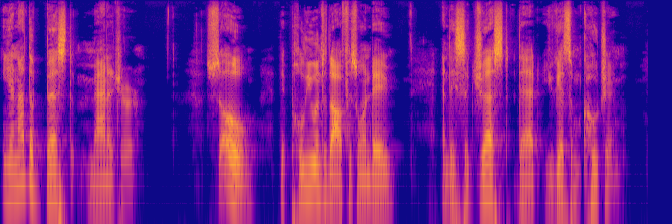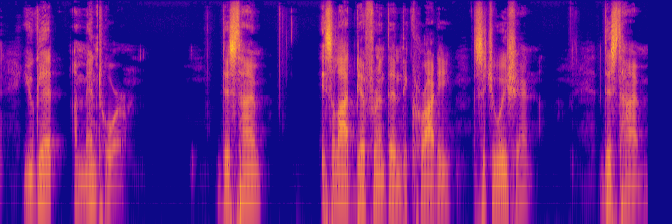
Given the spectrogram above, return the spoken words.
you're not the best manager. So they pull you into the office one day and they suggest that you get some coaching. You get a mentor. This time, it's a lot different than the karate situation. This time,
